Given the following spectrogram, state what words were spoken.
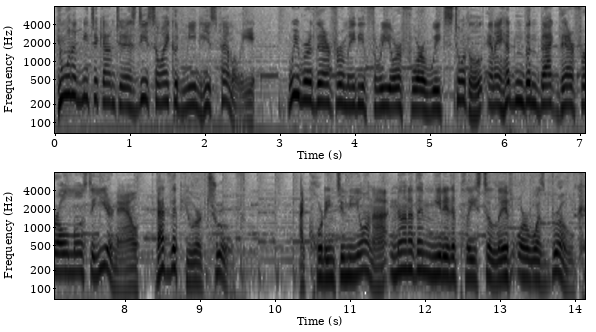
He wanted me to come to SD so I could meet his family. We were there for maybe three or four weeks total and I hadn't been back there for almost a year now. That's the pure truth. According to Miona, none of them needed a place to live or was broke.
